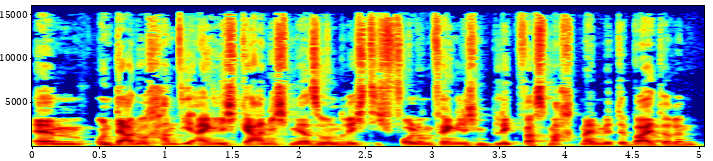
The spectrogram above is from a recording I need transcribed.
Ähm, und dadurch haben die eigentlich gar nicht mehr so einen richtig vollumfänglichen Blick, was macht mein Mitarbeiterin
